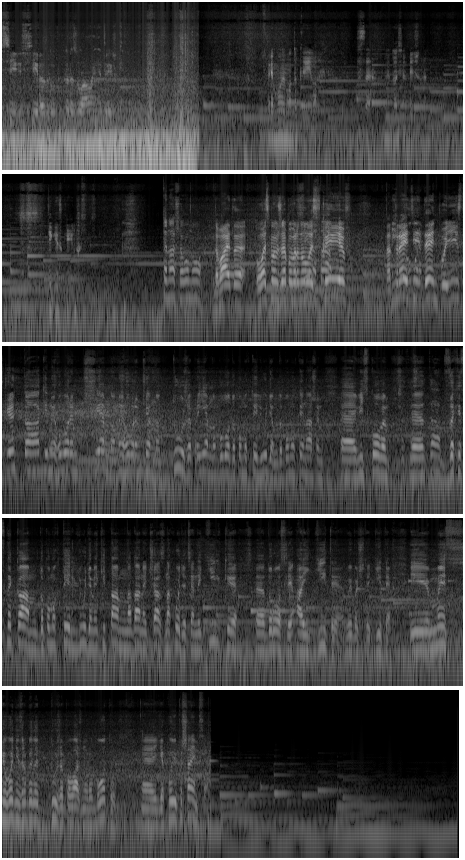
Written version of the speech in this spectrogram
Всі, всі розру- розвалені трішки. Прямуємо до Києва. Все, відосів більше не буде. Тільки з Києва. Це наше воно. Давайте. Ось ми вже повернулись в. Київ на ми третій говоримо- день поїздки. Так, і ми говоримо чемно. Ми говоримо чемно. Дуже приємно було допомогти людям, допомогти нашим е, військовим е, захисникам, допомогти людям, які там на даний час знаходяться, не тільки е, дорослі, а й діти. Вибачте, діти. І ми сьогодні зробили дуже поважну роботу, е, якою пишаємося.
